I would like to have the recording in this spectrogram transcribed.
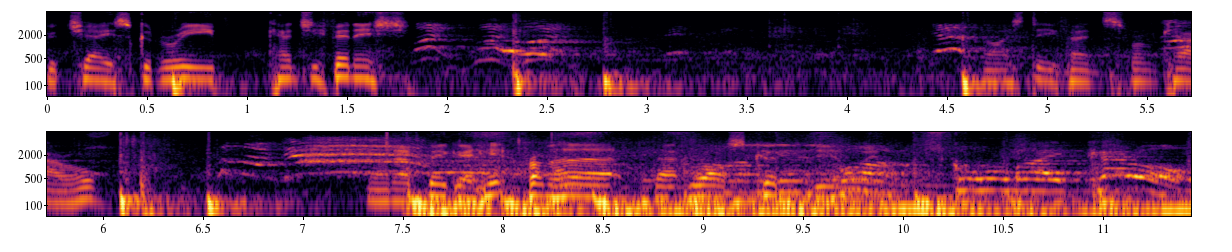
Good chase, good read. Can she finish? Nice defense from Carol. And a bigger hit from her that Ross couldn't deal with. Score by Carol.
